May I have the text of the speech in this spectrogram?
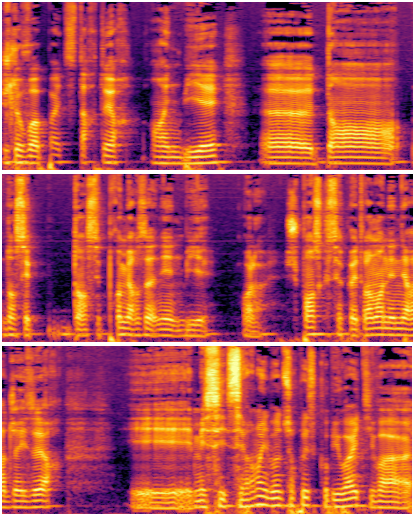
je le vois pas être starter en NBA euh, dans, dans, ses, dans ses premières années NBA. Voilà, je pense que ça peut être vraiment un energizer. Et, mais c'est vraiment une bonne surprise. Kobe White, il, va,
